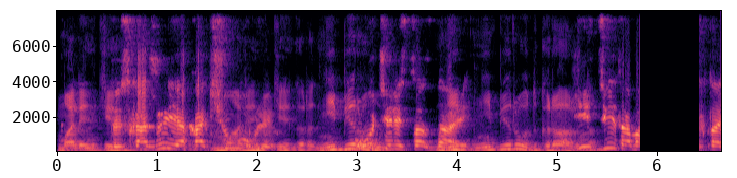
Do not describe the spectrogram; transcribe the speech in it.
маленьких, ты скажи, я хочу, блин. маленьких городах. Не берут. Очередь создай. Не, не берут граждан. Иди там а,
